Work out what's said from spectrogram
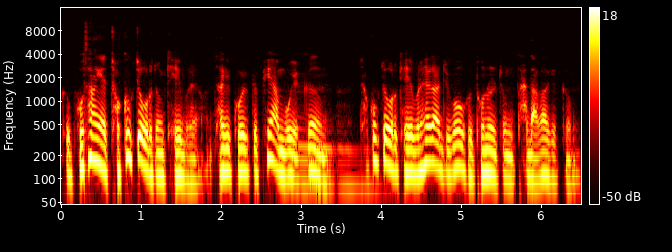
그 보상에 적극적으로 좀 개입을 해요. 자기 고객들 피해 안 보게끔 음, 음. 적극적으로 개입을 해가지고 그 돈을 좀 다 나가게끔.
